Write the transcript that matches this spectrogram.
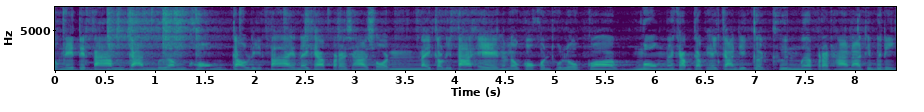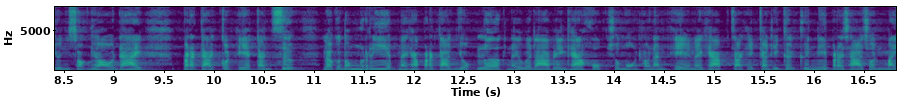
ช่วงนี้ติดตามการเมืองของเกาหลีใต้นะครับ ประชาชนในเกาหลีใต้เอง แล้วก็คนทั่วโลกก็งงนะครับกับเหตุการณ์ที่เกิดขึ้นเมื่อประธานาธิบดียุนซอกยอลได้ประกาศกฎอัยการศึก แล้วก็ต้องรีบนะครับประกาศยกเลิกในเวลาเพียงแค่ 6 ชั่วโมงเท่านั้นเองนะครับจากเหตุการณ์ที่เกิดขึ้นนี้ประชาชนไม่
